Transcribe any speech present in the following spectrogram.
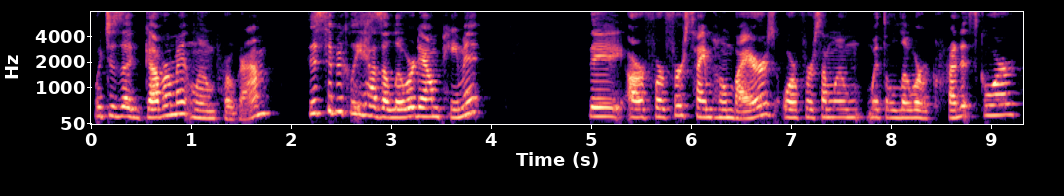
which is a government loan program. This typically has a lower down payment. They are for first-time home buyers or for someone with a lower credit score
